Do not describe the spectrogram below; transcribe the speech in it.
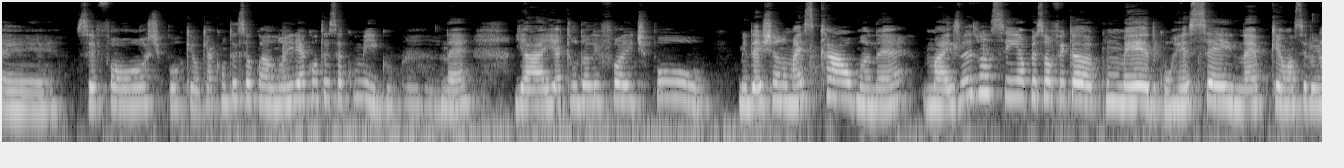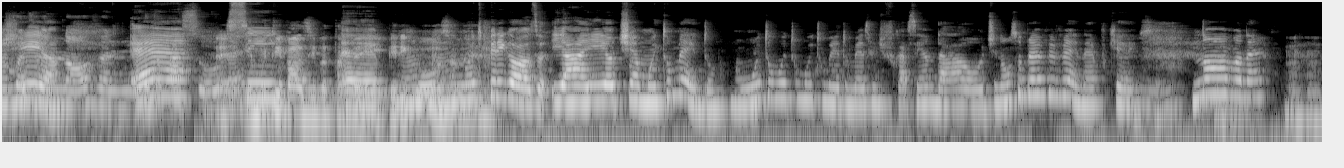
é, ser forte, porque o que aconteceu com ela não iria acontecer comigo, Uhum. né? E aí aquilo dali foi, tipo, me deixando mais calma, né? Mas mesmo assim a pessoa fica com medo, com receio, né? Porque é uma Uma coisa cirurgia. nova, nunca É, passou, É, né? e Sim. muito invasiva também, É, perigosa, uhum, né? Muito perigosa. E aí eu tinha muito medo. Muito, muito, muito medo mesmo de ficar sem andar ou de não sobreviver, né? Porque nova, né? Uhum.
